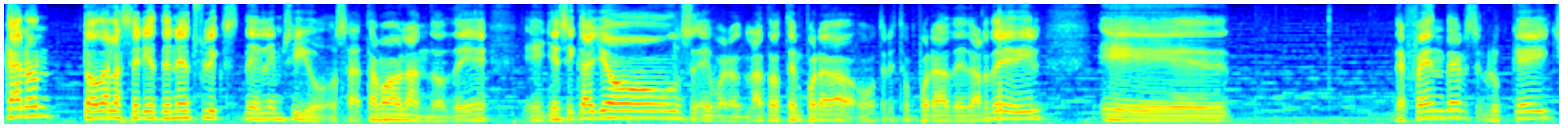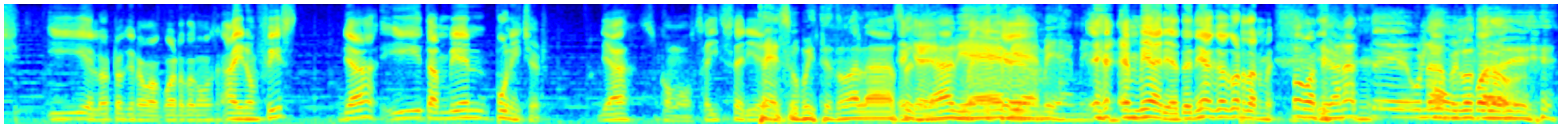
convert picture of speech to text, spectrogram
canon todas las series de Netflix del MCU. O sea, estamos hablando de eh, Jessica Jones, eh, bueno, las dos temporadas o tres temporadas de Daredevil, eh, Defenders, Luke Cage y el otro que no me acuerdo cómo se Iron Fist, ¿ya? Y también Punisher, ¿ya? Como seis series. Te supiste toda la Es serie. que- ah, bien, es que- bien, bien, bien. En mi área, tenía que acordarme. Toma, te ganaste una Un pelota balón. de.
